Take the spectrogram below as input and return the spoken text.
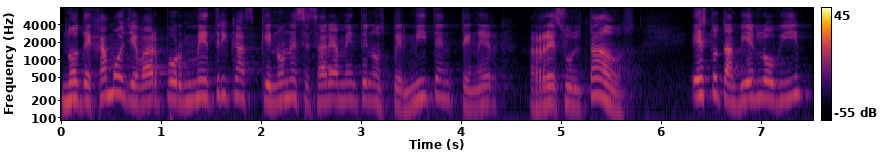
nos dejamos llevar por métricas que no necesariamente nos permiten tener resultados. Esto también lo vi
